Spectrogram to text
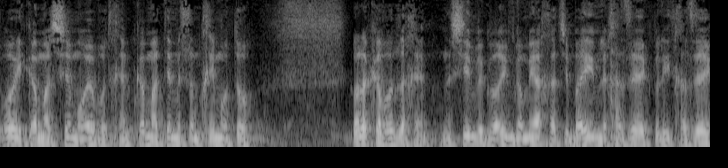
אוי, כמה השם אוהב אתכם, כמה אתם משמחים אותו. כל הכבוד לכם. נשים וגברים גם יחד, שבאים לחזק ולהתחזק.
